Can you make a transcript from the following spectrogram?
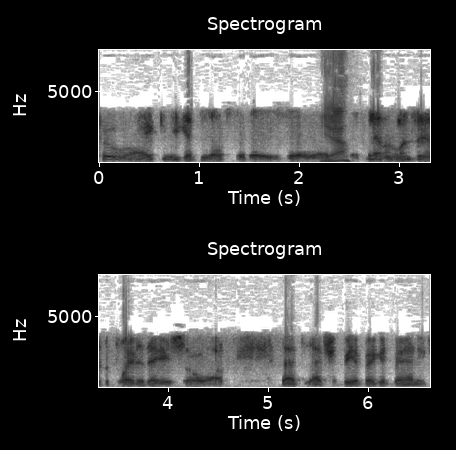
too, right? We get the extra days. Uh, Yeah. The Netherlands had to play today, so uh, that that should be a big advantage.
